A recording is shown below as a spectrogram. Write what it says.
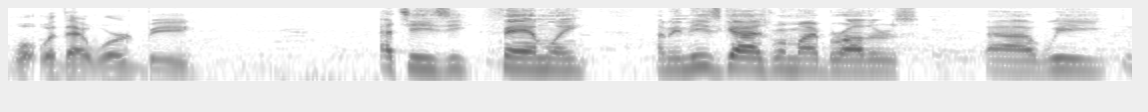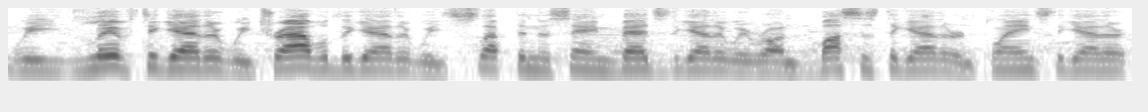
What would that word be? That's easy. Family. I mean, these guys were my brothers. Uh, we we lived together. We traveled together. We slept in the same beds together. We were on buses together and planes together.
